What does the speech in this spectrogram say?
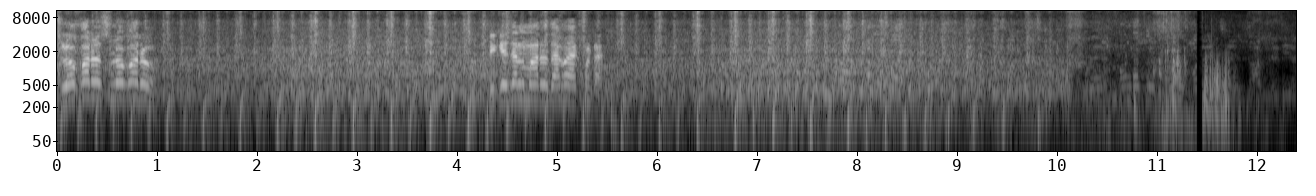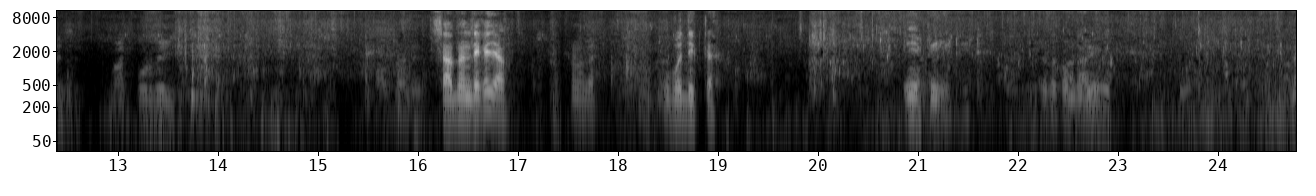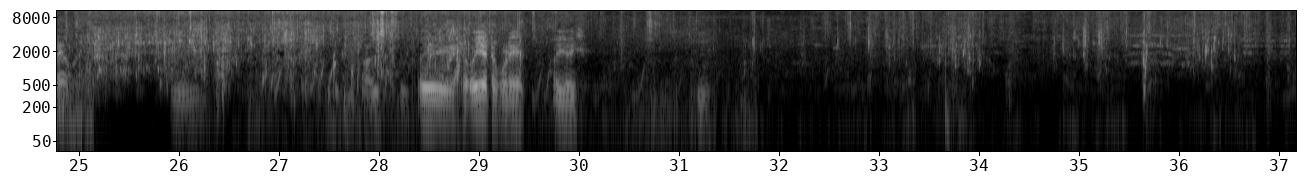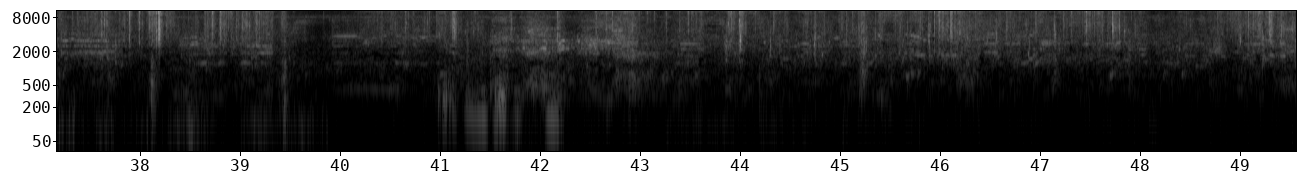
স্লো করো স্লো করো। দিকে জাল মারো, দেখো এক পাটা সাবধান দেখে যাও। আমরা উপর দিকটা। এই একটা একটা, ওই একটা ওই একটা করে ওই ওই।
